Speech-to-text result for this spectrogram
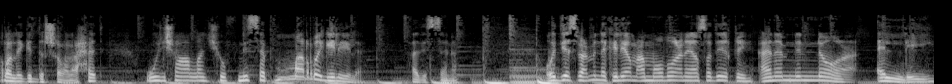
الله لا يقدر شر على أحد وإن شاء الله نشوف نسب مرة قليلة هذه السنة. ودي أسمع منك اليوم عن موضوعنا يا صديقي أنا من النوع اللي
